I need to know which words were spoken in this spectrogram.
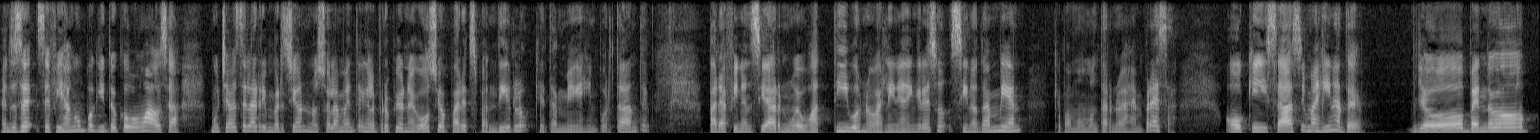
Entonces, se fijan un poquito cómo va. O sea, muchas veces la reinversión no solamente en el propio negocio para expandirlo, que también es importante, para financiar nuevos activos, nuevas líneas de ingresos, sino también que podamos montar nuevas empresas. O quizás, imagínate, yo vendo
